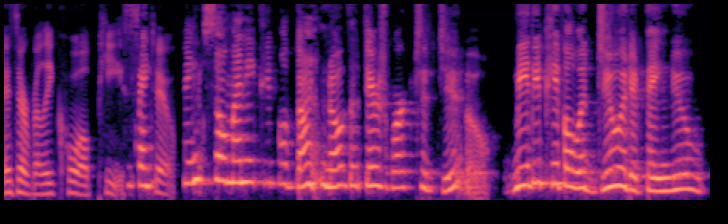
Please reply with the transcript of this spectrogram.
is a really cool piece I too. I think so many people don't know that there's work to do. Maybe people would do it if they knew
